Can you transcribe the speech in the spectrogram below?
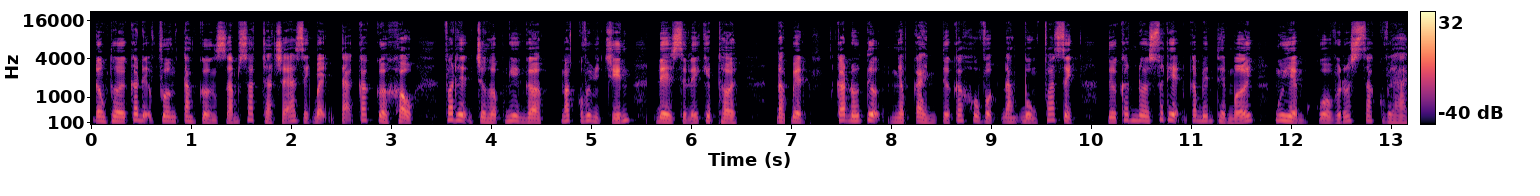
Đồng thời các địa phương tăng cường giám sát chặt chẽ dịch bệnh tại các cửa khẩu, phát hiện trường hợp nghi ngờ mắc COVID-19 để xử lý kịp thời. Đặc biệt, các đối tượng nhập cảnh từ các khu vực đang bùng phát dịch, từ các nơi xuất hiện các biến thể mới nguy hiểm của virus SARS-CoV-2.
